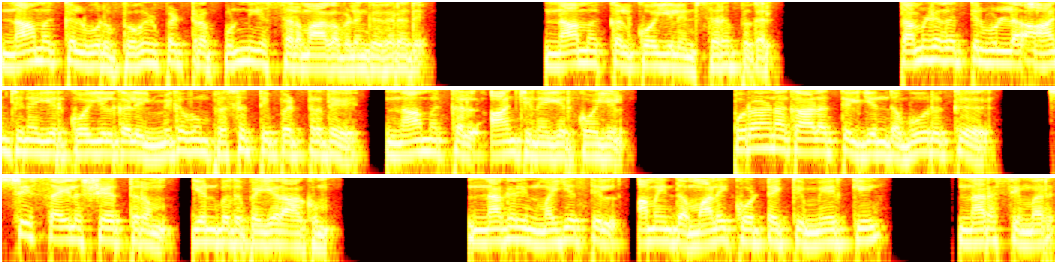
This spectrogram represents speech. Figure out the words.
நாமக்கல் ஒரு புகழ்பெற்ற புண்ணிய ஸ்தலமாக விளங்குகிறது. நாமக்கல் கோயிலின் சிறப்புகள். தமிழகத்தில் உள்ள ஆஞ்சநேயர் கோயில்களில் மிகவும் பிரசித்தி பெற்றது நாமக்கல் ஆஞ்சநேயர் கோயில். புராண காலத்தில் இந்த ஊருக்கு ஸ்ரீ சைலக்ஷேத்திரம் என்பது பெயராகும். நகரின் மையத்தில் அமைந்த மலைக்கோட்டைக்கு மேற்கே நரசிம்மர்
